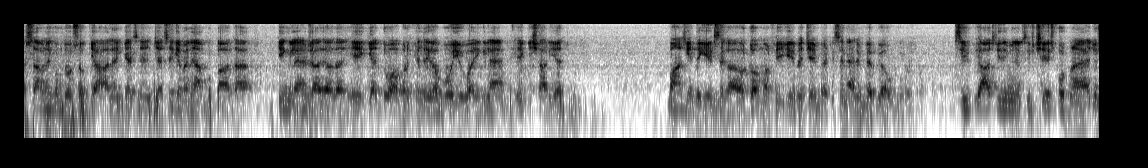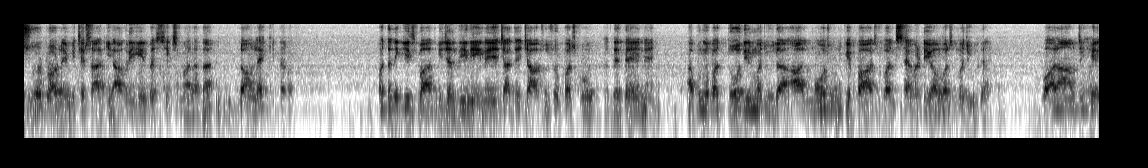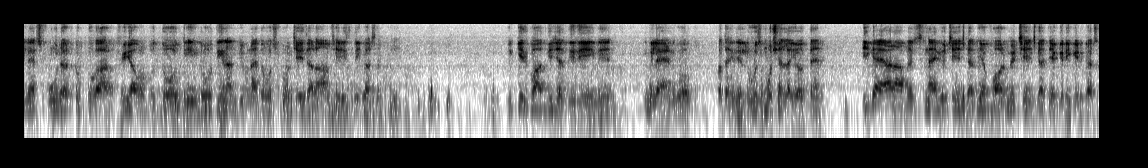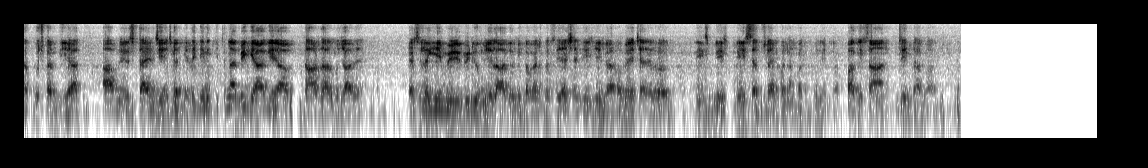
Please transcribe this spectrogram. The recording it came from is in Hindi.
असलम दोस्तों, क्या हाल है? कैसे हैं? जैसे कि मैंने आपको कहा था कि इंग्लैंड ज़्यादा से ज़्यादा एक या दो ओवर खेलेगा, वो ही हुआ इंग्लैंड, एक इशारियत पाँच गेंदे खेल सका और टॉम मर्फी गेंद पर Jem Battison L B W out हो गए। सिर्फ़, आज की दिन मैंने सिर्फ़ छः स्कोर बनाया है, जो स्टूअर्ट ब्रॉड ने मिचर साल की आखिरी गेंद पर सिक्स मारा था, लॉन्ग लेग की तरफ़। पता नहीं कि इस बात की जल्दी थी, इन्हें ये चाहते चार सौ सुपर स्कोर देते हैं इन्हें। अब उनके पास दो दिन मौजूद है। आलमोस्ट उनके पास वन सेवेंटी आवर्स मौजूद है। वो आराम से खेल, सुकून से टुक टुका फ्री आवर वो दो तीन दो तीन रन भी बनाए तो वो स्कोर चेज आराम से इजली कर सकते। हैं इस बात की जल्दी थी इन्हें, इंग्लैंड को, पता ही नहीं लूज मोशन लगे होते हैं। ठीक है यार, आपने स्नैरियो चेंज कर दिया फॉर्मेट चेंज कर दिया क्रिकेट का सब कुछ कर दिया, आपने स्टाइल चेंज कर दिया, लेकिन इतना भी क्या कि आप धार धार मचा दें कैसी लगी है मेरी वीडियो, मुझे ला दो कमेंट कर सजेशन दीजिएगा। और मेरे चैनल को प्लीज़ प्लीज़ प्लीज़ सब्सक्राइब करना मत भूलिएगा। पाकिस्तान, जिंदाबाद।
